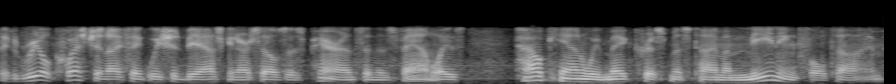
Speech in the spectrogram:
the real question I think we should be asking ourselves as parents and as families, how can we make Christmas time a meaningful time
